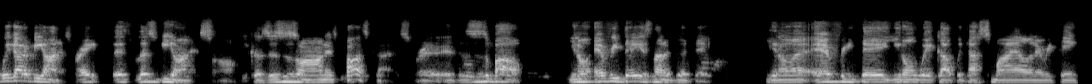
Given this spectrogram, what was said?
we gotta be honest, right? Let's, let's be honest, uh, because this is an honest podcast, right? This is about you know every day is not a good day. You know, every day you don't wake up with that smile and everything.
